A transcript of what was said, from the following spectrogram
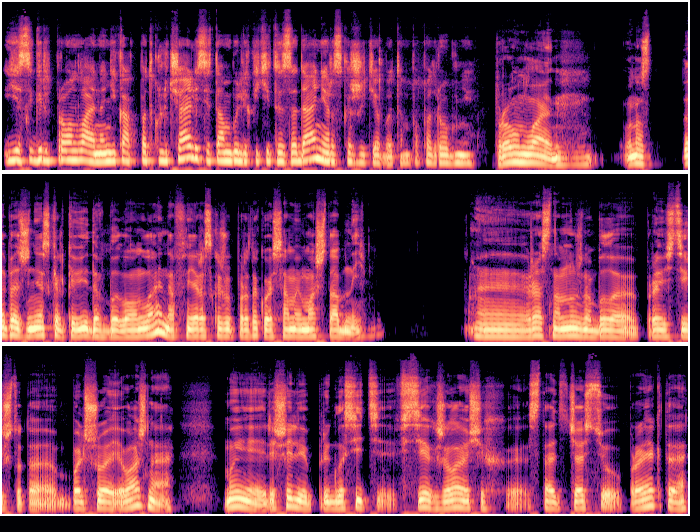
Если говорить про онлайн, они как подключались, и там были какие-то задания? Расскажите об этом поподробнее. Про онлайн. У нас, опять же, несколько видов было онлайнов. Я расскажу про такой самый масштабный. Э, Раз нам нужно было провести что-то большое и важное, мы решили пригласить всех желающих э, стать частью проекта,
